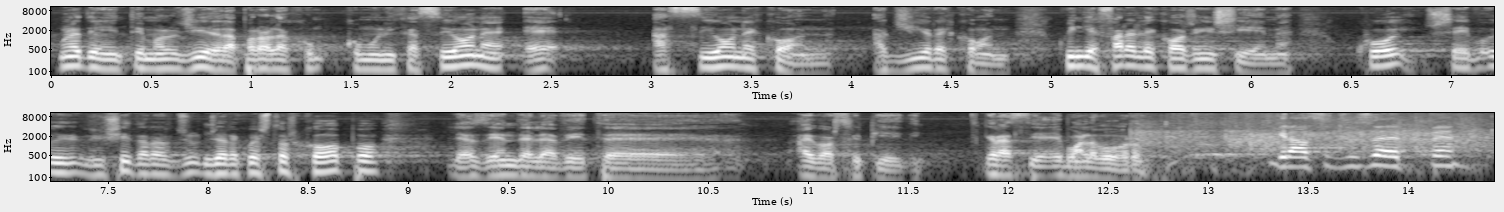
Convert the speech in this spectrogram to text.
una delle etimologie della parola com- comunicazione è azione con, agire con, quindi è fare le cose insieme. Se voi riuscite a raggiungere questo scopo, le aziende le avete ai vostri piedi. Grazie e buon lavoro. Grazie Giuseppe.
